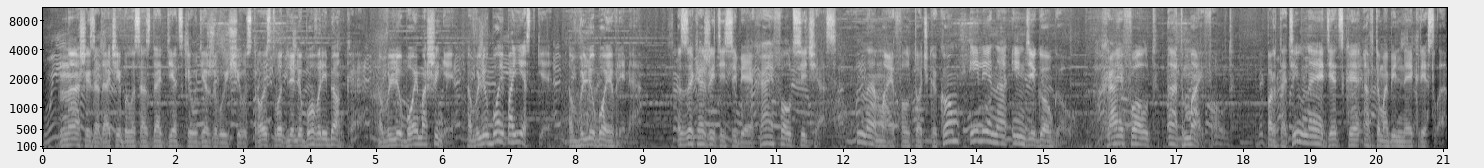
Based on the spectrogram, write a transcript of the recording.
Нашей задачей было создать детское удерживающее устройство для любого ребенка, в любой машине, в любой поездке, в любое время. Закажите себе Highfold сейчас на myfold.com или на Indiegogo. Highfold от MyFold. Портативное детское автомобильное кресло.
